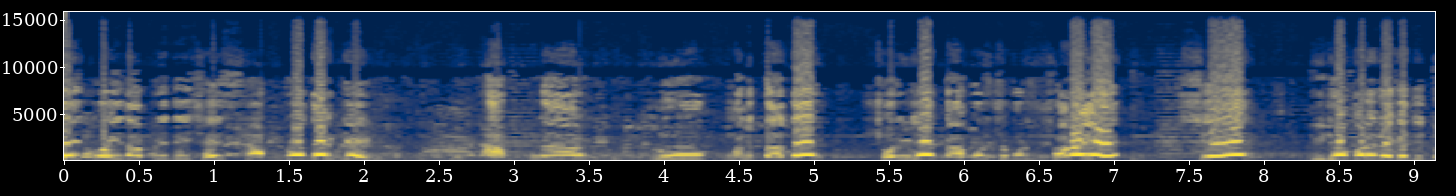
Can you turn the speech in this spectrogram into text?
এই তহিদ সেই ছাত্রদেরকে আপনার লুক মানে তাদের শরীরে কাপড় চোপড় সরাইয়ে সে ভিডিও করে রেখে দিত,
